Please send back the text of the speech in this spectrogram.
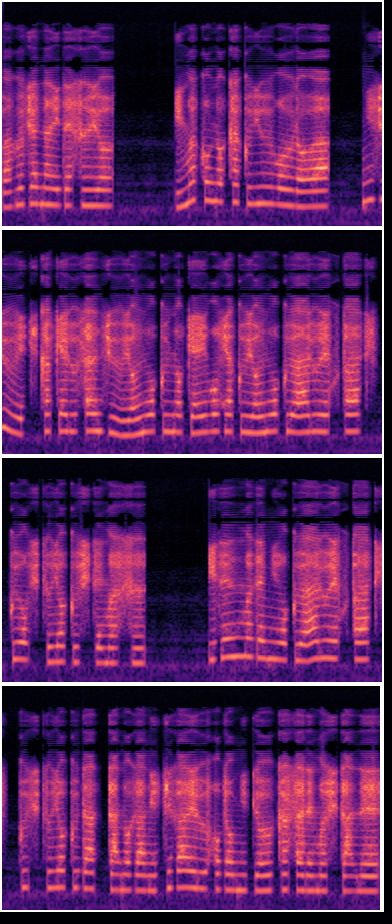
バグじゃないですよ。今この核融合炉は、21×34 億の計504億 RF パーキックを出力してます。以前まで2億 RF パーキック出力だったのが見違えるほどに強化されましたね。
